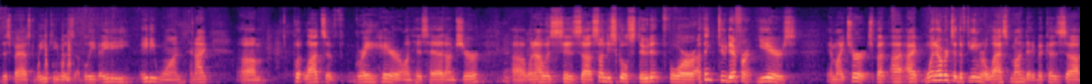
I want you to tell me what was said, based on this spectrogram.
this past week. He was, I believe, 80, 81, and I um, put lots of gray hair on his head, I'm sure, uh, when I was his uh, Sunday school student for, I think, two different years in my church. But I, I went over to the funeral last Monday because uh,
